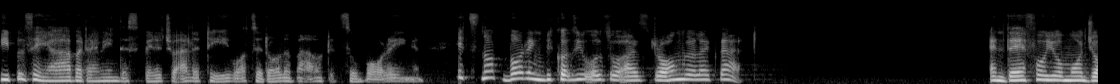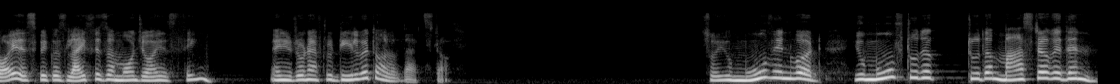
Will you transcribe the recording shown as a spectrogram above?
people say, yeah, but I mean, the spirituality, what's it all about? It's so boring. And it's not boring because you also are stronger like that. And therefore, you're more joyous because life is a more joyous thing. And you don't have to deal with all of that stuff. So you move inward, you move to the to the master within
